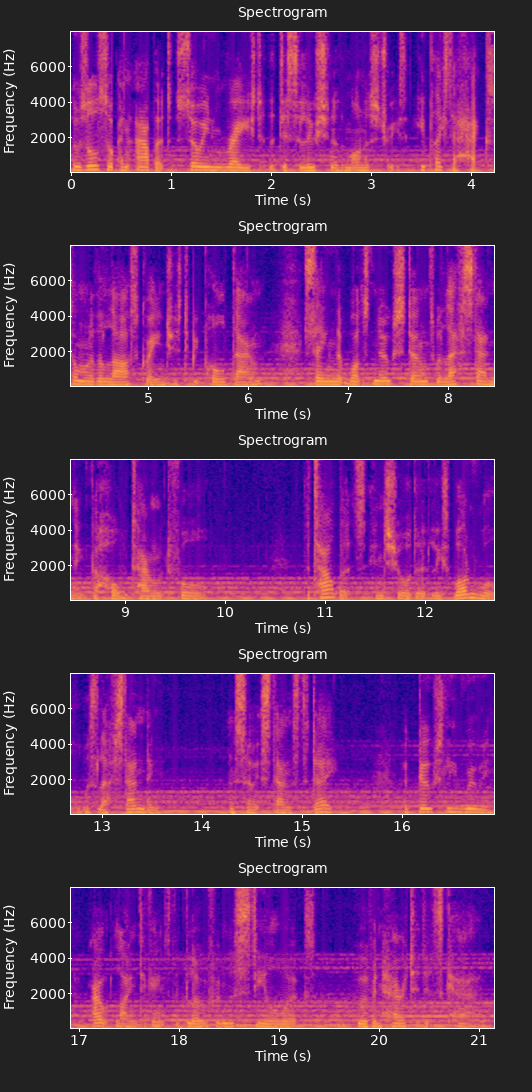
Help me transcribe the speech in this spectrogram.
there was also an abbot so enraged at the dissolution of the monasteries, he placed a hex on one of the last granges to be pulled down, saying that once no stones were left standing, the whole town would fall. The Talbots ensured that at least one wall was left standing, and so it stands today, a ghostly ruin outlined against the glow from the steelworks who have inherited its care.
